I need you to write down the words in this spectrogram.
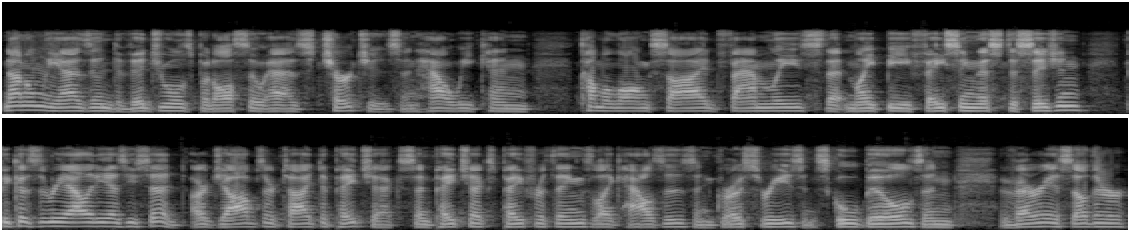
not only as individuals but also as churches and how we can come alongside families that might be facing this decision. Because the reality as you said our jobs are tied to paychecks and paychecks pay for things like houses and groceries and school bills and various other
